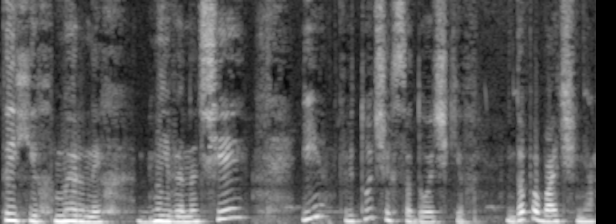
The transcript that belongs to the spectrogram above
тихих, мирних днів і ночей і квітучих садочків. До побачення!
